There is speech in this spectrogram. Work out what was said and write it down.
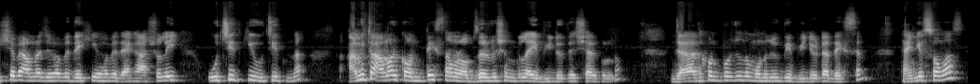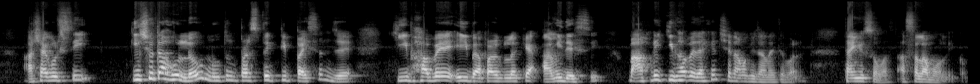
হিসেবে আমরা যেভাবে দেখি, এভাবে দেখা আসলেই উচিত কি উচিত না? আমি তো আমার কনটেক্স আমার অবজারভেশনগুলো এই ভিডিওতে শেয়ার করলাম। যারা এতক্ষণ পর্যন্ত মনোযোগ দিয়ে ভিডিওটা দেখছেন থ্যাংক ইউ সো মাচ আশা করছি কিছুটা হলেও নতুন পার্সপেক্টিভ পাইছেন যে কীভাবে এই ব্যাপারগুলোকে আমি দেখছি বা আপনি কীভাবে দেখেন, সেটা আমাকে জানাতে পারেন। থ্যাংক ইউ সো মাচ আসসালামু আলাইকুম।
